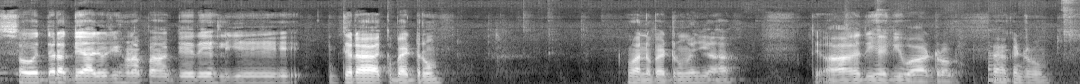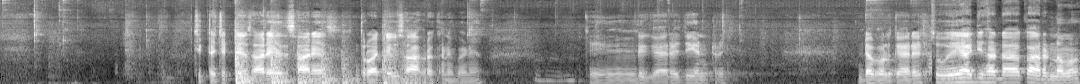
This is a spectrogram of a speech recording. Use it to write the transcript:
ਸੋ ਇੱਧਰ ਅੱਗੇ ਆ ਜਾਓ ਜੀ ਹੁਣ ਆਪਾਂ ਅੱਗੇ ਦੇਖ ਲਈਏ। ਇੱਧਰ ਆ ਇੱਕ ਬੈੱਡਰੂਮ ਵਨ ਬੈੱਡਰੂਮ ਹੈ ਜੀ ਆਹ। ਤੇ ਆਹ ਦੀ ਹੈਗੀ ਵਾਰਡਰੋਬ ਸੈਕੰਡ ਰੂਮ ਚਿੱਟੇ ਚਿੱਟੇ ਸਾਰੇ ਸਾਰੇ ਦਰਵਾਜ਼ੇ ਵੀ ਸਾਫ਼ ਰੱਖਣੇ ਪੈਣੇ ਆ। ਤੇ ਗੈਰੇਜ ਦੀ ਐਂਟਰੀ ਡਬਲ ਗੈਰੇਜ। ਸੋ ਇਹ ਆ ਜੀ ਸਾਡਾ ਘਰ ਨਵਾਂ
